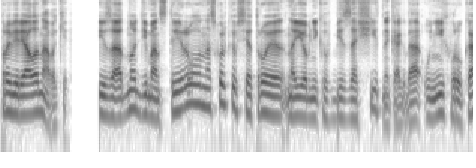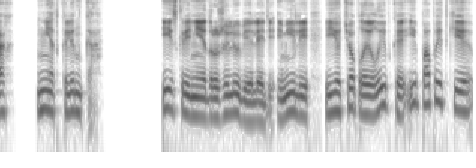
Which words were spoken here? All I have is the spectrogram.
проверяла навыки и заодно демонстрировала, насколько все трое наемников беззащитны, когда у них в руках нет клинка. Искреннее дружелюбие леди Эмилии, ее теплая улыбка и попытки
